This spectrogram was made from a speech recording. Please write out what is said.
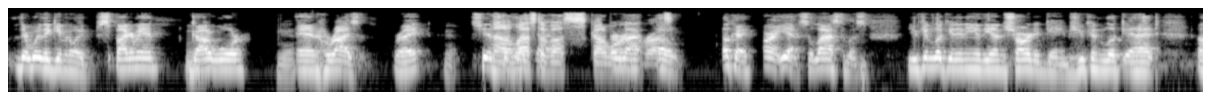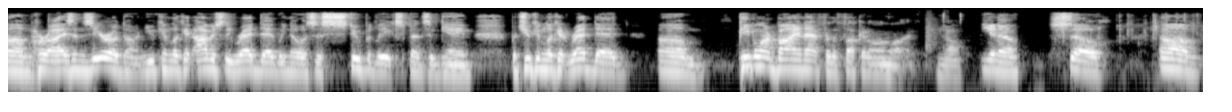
they're what are they giving away? Spider Man, God of War, Yeah. and Horizon, right? Yeah. So you No, stuff like Last that. of Us, God of Or War, La- and Horizon. oh, okay. All right. Yeah. So Last of Us. You can look at any of the Uncharted games. You can look at um, Horizon Zero Dawn. You can look at obviously Red Dead. We know is a stupidly expensive game, but you can look at Red Dead. Um, people aren't buying that for the fucking online. No. You know, so um,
